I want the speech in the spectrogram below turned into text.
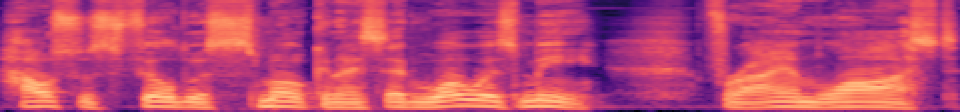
house was filled with smoke. And I said, Woe is me, for I am lost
